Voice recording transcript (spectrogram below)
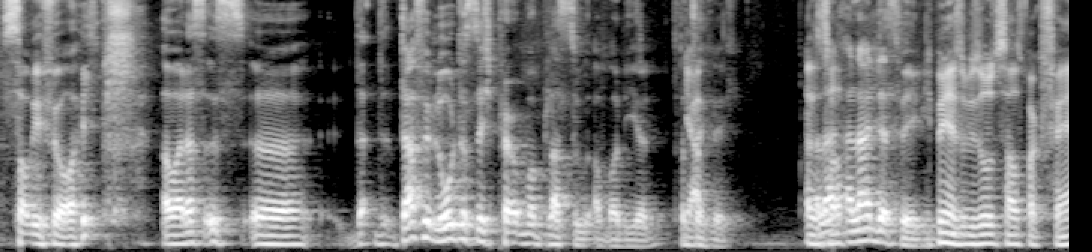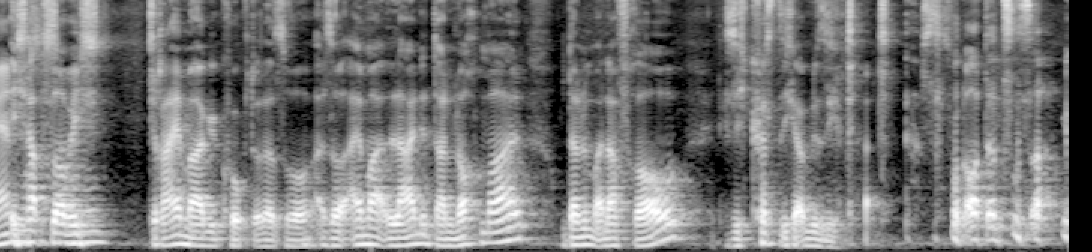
Sorry für euch. Aber das ist, äh, da, dafür lohnt es sich, Paramount Plus zu abonnieren. Tatsächlich. Also allein, allein deswegen. Ich bin ja sowieso South Park-Fan. Ich habe es, glaube ich, dreimal geguckt oder so. Also einmal alleine, dann nochmal und dann mit meiner Frau, die sich köstlich amüsiert hat. Das muss man auch dazu sagen.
